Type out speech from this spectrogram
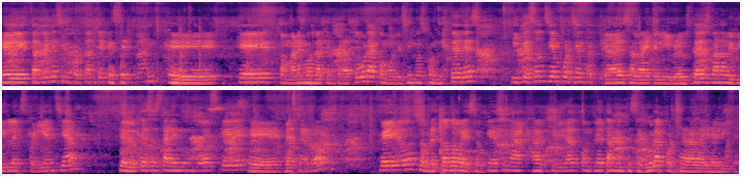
Eh, también es importante que sepan eh, que tomaremos la temperatura como lo hicimos con ustedes y que son 100% actividades al aire libre. Ustedes van a vivir la experiencia de lo que es estar en un bosque de terror, pero sobre todo eso, que es una actividad completamente segura por ser al aire libre.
